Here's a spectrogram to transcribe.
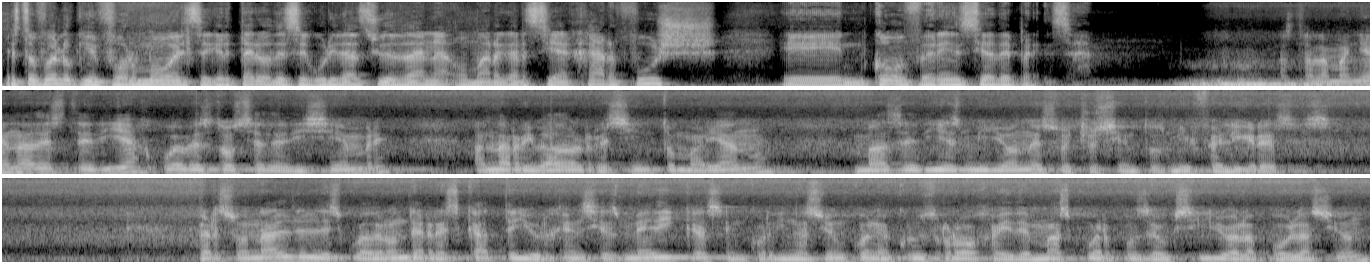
Esto fue lo que informó el secretario de Seguridad Ciudadana, Omar García Harfush, en conferencia de prensa. Hasta la mañana de este día, jueves 12 de diciembre, han arribado al recinto mariano más de 10 millones 800 mil feligreses. Personal del Escuadrón de Rescate y Urgencias Médicas, en coordinación con la Cruz Roja y demás cuerpos de auxilio a la población,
